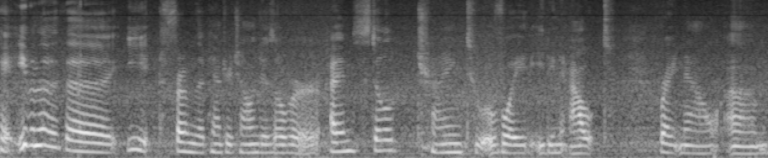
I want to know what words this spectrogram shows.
Okay, even though the eat from the pantry challenge is over, I'm still trying to avoid eating out right now. Um,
